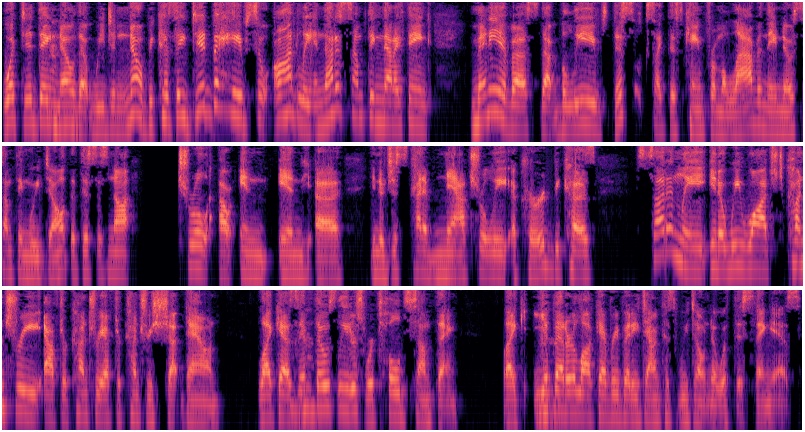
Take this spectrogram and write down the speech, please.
What did they mm-hmm. know that we didn't know? Because they did behave so oddly and that is something that i think many of us that believed this looks like this came from a lab and they know something we don't that this is not natural out in in uh, you know just kind of naturally occurred because suddenly you know we watched country after country after country shut down like as mm-hmm. if those leaders were told something like you mm-hmm. better lock everybody down because we don't know what this thing is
